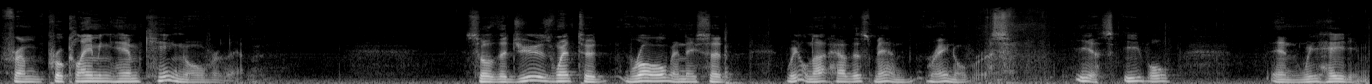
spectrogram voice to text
from proclaiming him king over them. So the Jews went to Rome and they said, We will not have this man reign over us. He is evil and we hate him.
